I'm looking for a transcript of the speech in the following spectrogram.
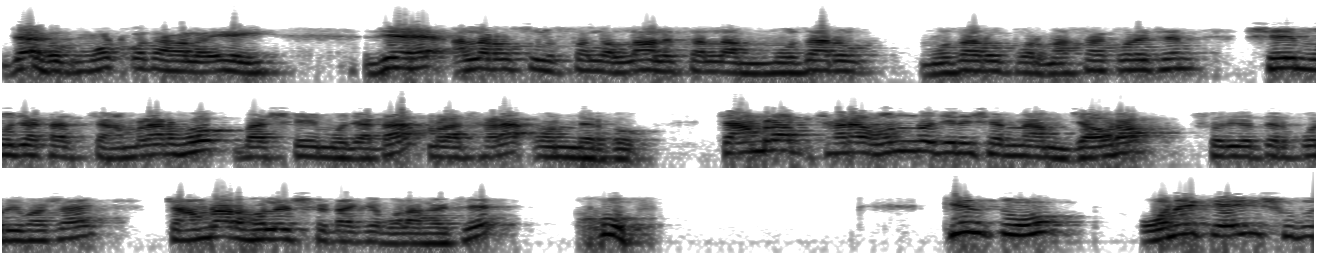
যাই হোক, মোট কথা হলো এই যে আল্লাহ রসুল সাল্লাহ সাল্লাম মোজার মোজার উপর মাসা করেছেন। সেই মোজাটা চামড়ার হোক বা সেই মোজাটা আমরা ছাড়া অন্যের হোক। চামড়া ছাড়া অন্য জিনিসের নাম জওরাব, শরীয়তের পরিভাষায়। চামড়ার হলে সেটাকে বলা হয়েছে খুব কিন্তু অনেকেই শুধু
